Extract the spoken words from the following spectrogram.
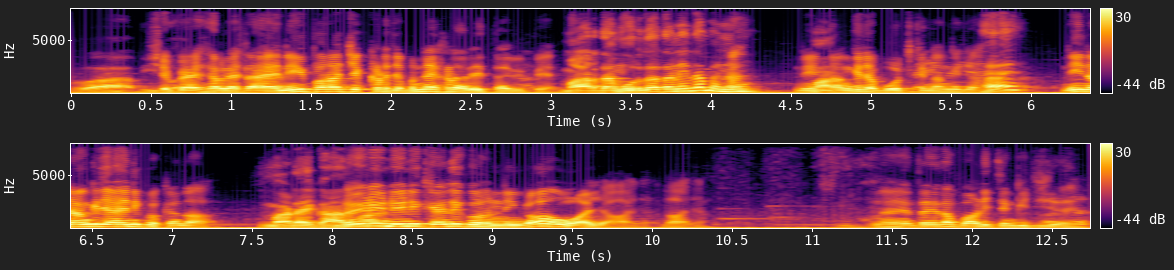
ਵਾਹ ਵੀ ਵਾਹ। ਸਪੈਸ਼ਲ ਹੈ ਨਹੀਂ ਪਰਾਂ ਚਿੱਕੜ ਚ ਬੰਨੇ ਖੜਾ ਰੇਤਾ ਵੀ ਪਿਆ। ਮਾਰਦਾ ਮੁਰਦਾ ਤਾਂ ਨਹੀਂ ਨਾ ਮੈਨੂੰ? ਨਹੀਂ ਲੰਘ ਜਾ ਬੋਝ ਕੇ ਲੰਘ ਜਾ। ਹੈ? ਨਹੀਂ ਲੰਘ ਜਾ ਇਹ ਨਹੀਂ ਕੋਈ ਕਹਿੰਦਾ। ਮਾੜੇ ਗਾਂ ਨਹੀਂ ਨਹੀਂ ਨਹੀਂ ਨਹੀਂ ਕਹਿੰਦੀ ਕੁਛ ਨਹੀਂਗਾ ਉਹ ਆ ਜਾ ਆ ਜਾ ਲਾ ਜਾ। ਨਹੀਂ ਤਾਂ ਇਹ ਤਾਂ ਬਾੜੀ ਚੰਗੀ ਚੀਜ਼ ਹੈ।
